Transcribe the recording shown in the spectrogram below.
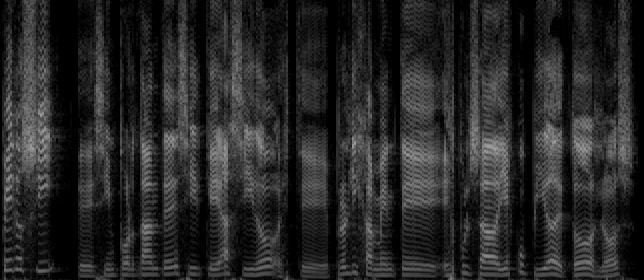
pero sí es importante decir que ha sido este, prolijamente expulsada y escupida de todos los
